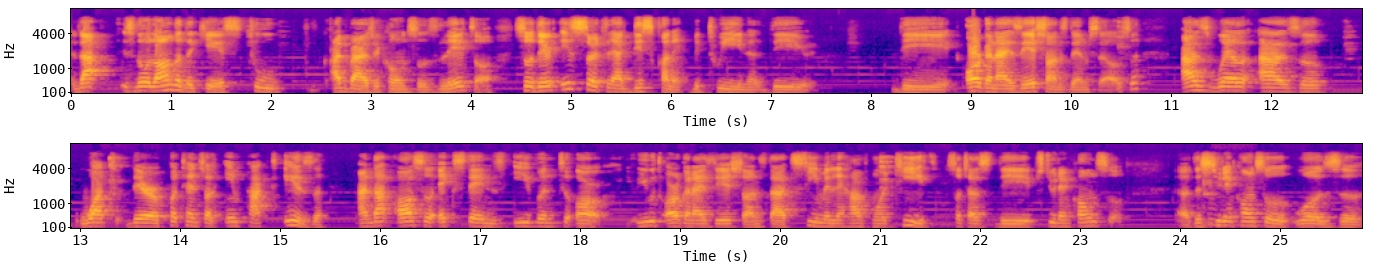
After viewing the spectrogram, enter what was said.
That is no longer the case two advisory councils later. So there is certainly a disconnect between the the organizations themselves as well as uh, what their potential impact is and that also extends even to our youth organizations that seemingly have more teeth such as the student council. Uh, the student council was uh,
